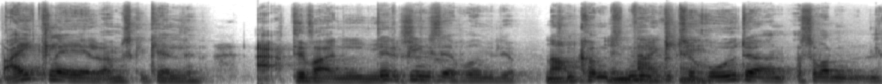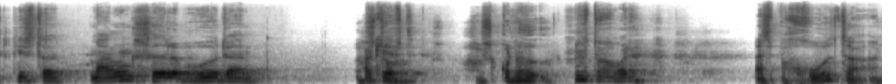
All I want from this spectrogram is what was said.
vejklage, eller hvad man skal kalde det. Ja, det var en Det er det ydmygelse. pinligste, jeg har prøvet i mit liv. Nå, den kom ned til hoveddøren, og så var den lige stået mange sædler på hoveddøren. Og kæft, Og skru ned. nu stopper det. Altså på hoveddøren.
